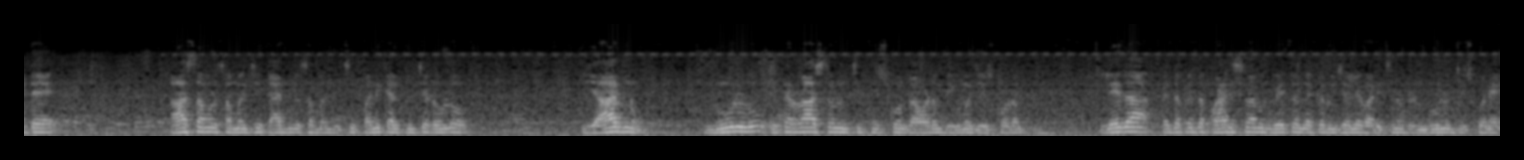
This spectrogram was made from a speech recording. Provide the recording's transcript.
అంటే ఆశ్రమాలకు సంబంధించి కార్మికులకు సంబంధించి పని కల్పించడంలో యార్ను నూలును ఇతర రాష్ట్రాల నుంచి తీసుకొని రావడం దిగుమతి చేసుకోవడం లేదా పెద్ద పెద్ద పారిశ్రామికవేత్తల దగ్గర నుంచి వెళ్ళి వారు ఇచ్చినటువంటి నూలు తీసుకొని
